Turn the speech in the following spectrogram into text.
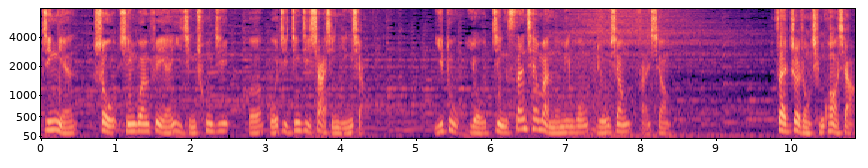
今年受新冠肺炎疫情冲击和国际经济下行影响，一度有近三千万农民工留乡返乡。在这种情况下，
